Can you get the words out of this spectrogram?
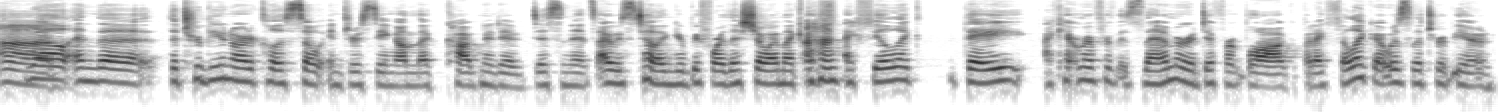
uh, well, and the the Tribune article is so interesting on the cognitive dissonance. I was telling you before the show, I'm like, uh-huh. I, I, feel like they, I can't remember if it was them or a different blog, but I feel like it was the Tribune.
